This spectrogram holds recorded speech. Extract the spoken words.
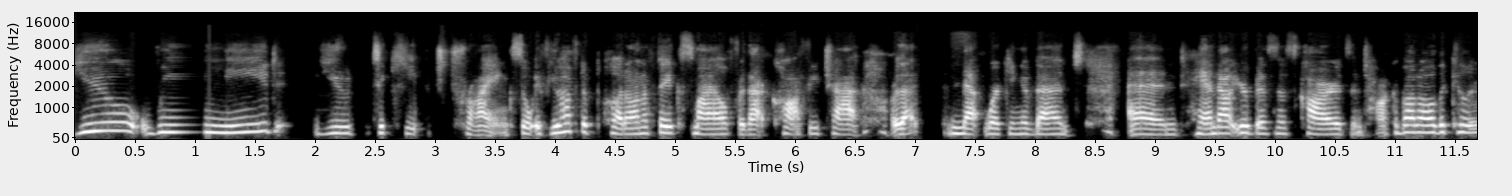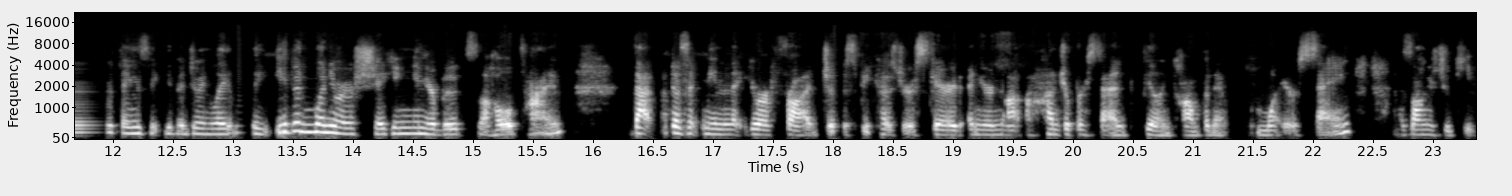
you we need you to keep trying. So if you have to put on a fake smile for that coffee chat or that networking event and hand out your business cards and talk about all the killer things that you've been doing lately, even when you're shaking in your boots the whole time, that doesn't mean that you're a fraud just because you're scared and you're not 100% feeling confident in what you're saying, as long as you keep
